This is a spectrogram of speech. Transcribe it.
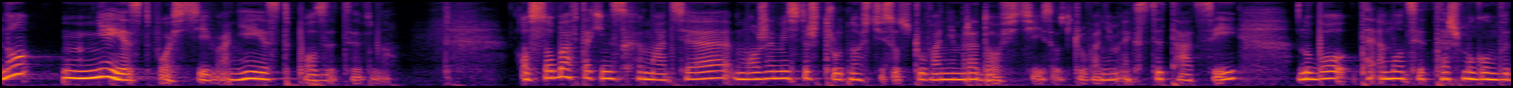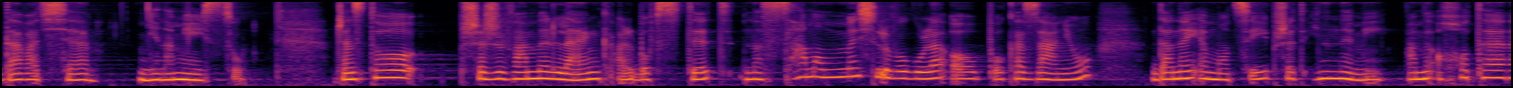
no, nie jest właściwa, nie jest pozytywna. Osoba w takim schemacie może mieć też trudności z odczuwaniem radości, z odczuwaniem ekscytacji, no bo te emocje też mogą wydawać się nie na miejscu. Często przeżywamy lęk albo wstyd na samą myśl w ogóle o pokazaniu danej emocji przed innymi. Mamy ochotę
